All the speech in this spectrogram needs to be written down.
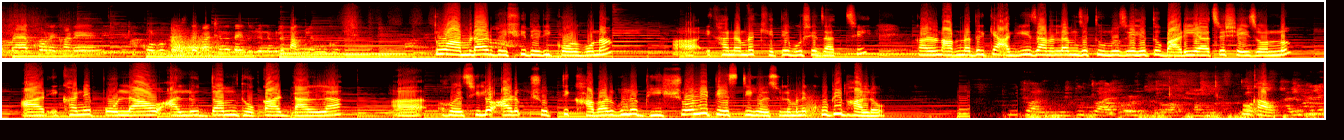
আমরা এখন এখানে কি করব বুঝতে পারছি না তাই দুজনে মিলে পাগলামি করছি। তো আমরা আর বেশি দেরি করব না। এখানে আমরা খেতে বসে যাচ্ছি। কারণ আপনাদেরকে আগেই জানালাম যে তুনু যেহেতু বাড়ি আছে সেই জন্য। আর এখানে পোলাও আলুর দম ধোকার ডালনা আহ, হয়েছিল। আর সত্যি খাবারগুলো ভীষণই টেস্টি হয়েছিল মানে খুবই ভালো। দুটো আলু দুটো আলু তুমি খাও। আলু খেলে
